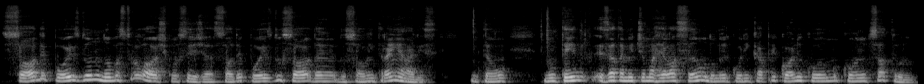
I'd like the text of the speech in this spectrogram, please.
só depois do ano novo astrológico, ou seja, só depois do Sol, do sol entrar em Ares. Então, não tem exatamente uma relação do Mercúrio em Capricórnio com, com o ano de Saturno.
